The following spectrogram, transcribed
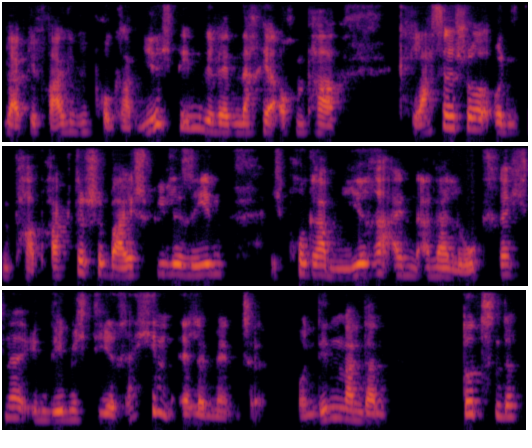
Bleibt die Frage, wie programmiere ich den? Wir werden nachher auch ein paar klassische und ein paar praktische Beispiele sehen. Ich programmiere einen Analogrechner, indem ich die Rechenelemente, von denen man dann Dutzende,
